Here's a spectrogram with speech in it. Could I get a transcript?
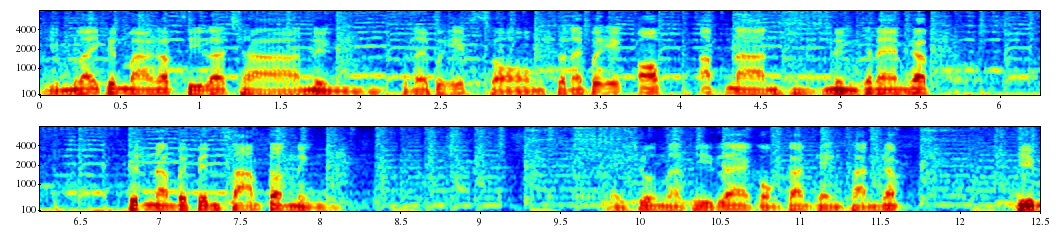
ทิมไล่ขึ้นมาครับศรีราชา1สไนเปอร์เอ็กซ์2สไนเปอร์เอ็กซ์ออฟอัพนาน 1 คะแนนครับ ขึ้นนำไปเป็น 3 ต่อ 1 ในช่วงนาทีแรกของการแข่งขันครับทิม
